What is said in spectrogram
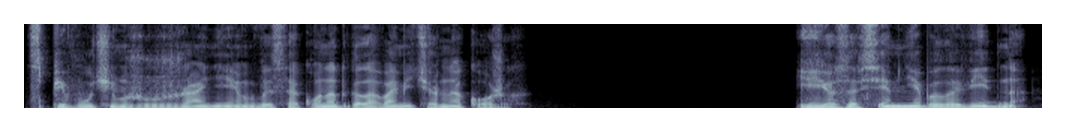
с певучим жужжанием высоко над головами чернокожих. Ее совсем не было видно —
